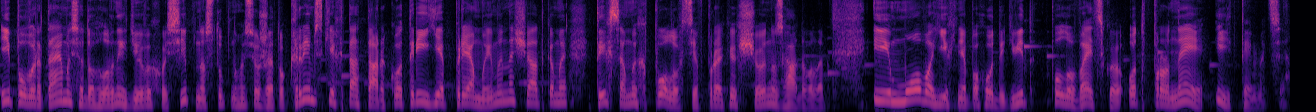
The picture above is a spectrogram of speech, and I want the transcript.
і повертаємося до головних дійових осіб наступного сюжету кримських татар, котрі є прямими нащадками тих самих половців, про яких щойно згадували. І мова їхня походить від половецької. От про неї і йтиметься.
